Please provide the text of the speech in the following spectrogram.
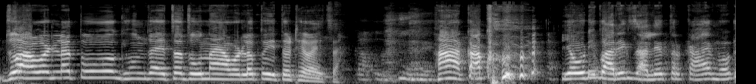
जो आवडला तो घेऊन जायचा जो नाही आवडला तो इथं ठेवायचा. हां काकू. एवढी बारीक झाले तर काय मग?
